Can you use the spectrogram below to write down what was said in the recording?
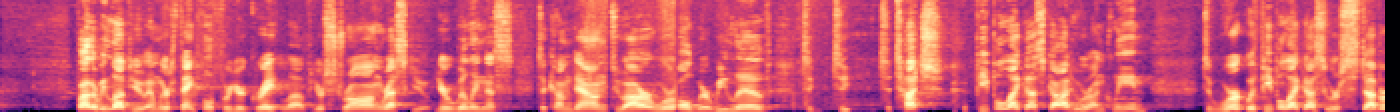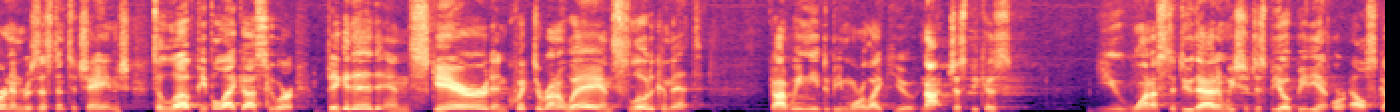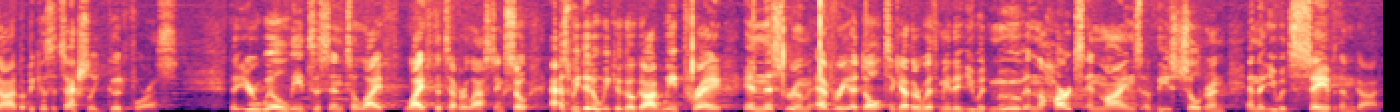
Father, we love you and we're thankful for your great love, your strong rescue, your willingness to come down to our world where we live, to, to, to touch people like us, God, who are unclean, to work with people like us who are stubborn and resistant to change, to love people like us who are bigoted and scared and quick to run away and slow to commit. God, we need to be more like you, not just because you want us to do that and we should just be obedient or else, God, but because it's actually good for us. That your will leads us into life, life that's everlasting. So, as we did a week ago, God, we pray in this room, every adult together with me, that you would move in the hearts and minds of these children and that you would save them, God.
